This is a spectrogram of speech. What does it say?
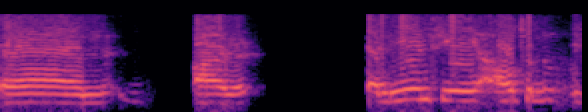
and are and the NCAA ultimately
